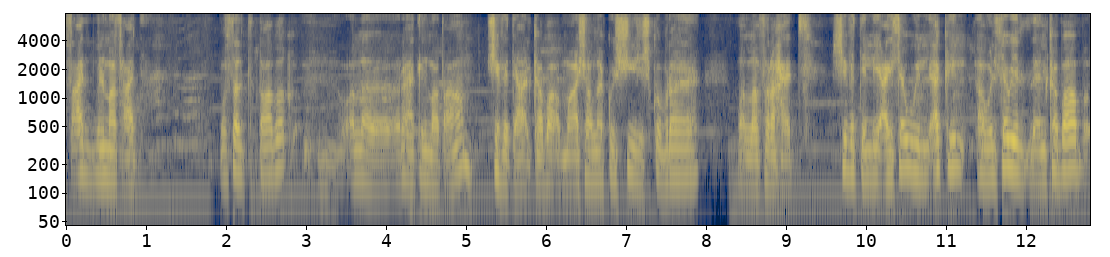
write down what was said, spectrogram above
صعدت بالمصعد. وصلت الطابق. والله رحت للمطعم. شفت الكباب ما شاء الله كل شيء كبرة. والله فرحت. شفت اللي يسوي الأكل أو يسوي الكباب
